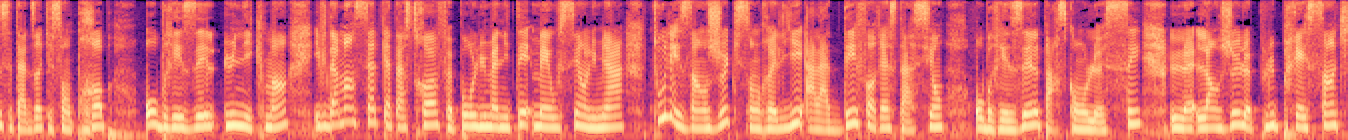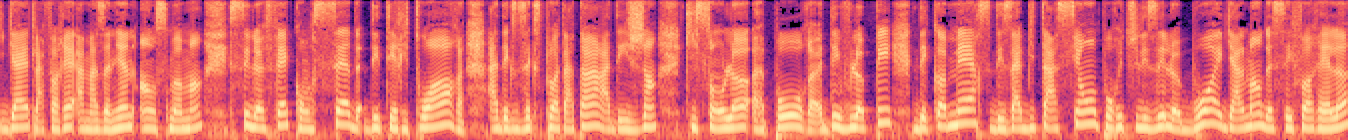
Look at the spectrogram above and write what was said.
c'est-à-dire qu'ils sont propres au Brésil uniquement. Évidemment, cette catastrophe pour l'humanité met aussi en lumière tous les enjeux qui sont reliés à la déforestation au Brésil parce qu'on le sait, l'enjeu le, plus pressant qui guette la forêt amazonienne en ce moment, c'est le fait qu'on cède des territoires à des exploitateurs, à des gens qui sont là euh, pour euh, développer des commerces, des habitations, pour utiliser le bois également de ces forêts-là.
